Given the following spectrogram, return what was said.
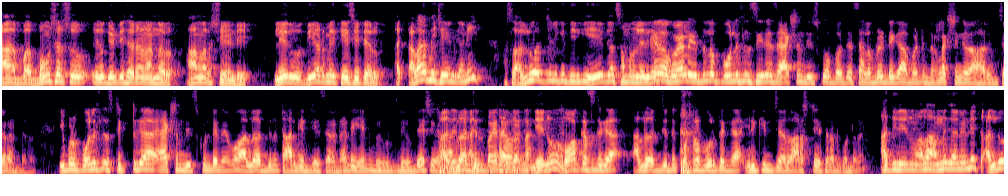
ఆ బౌన్సర్స్ ఏదో గెంటేశారని అన్నారు. వాళ్ళని అరెస్ట్ చేయండి. లేదు థియేటర్ మీద కేసు పెట్టారు. అలా మీరు చేయండి కానీ అసలు అల్లు అర్జున్కి దీనికి ఏ విధంగా సంబంధం లేదు కానీ ఒకవేళ ఇందులో పోలీసులు సీరియస్ యాక్షన్ తీసుకోకపోతే సెలబ్రిటీ కాబట్టి నిర్లక్ష్యంగా వ్యవహరించారు అంటారు. ఇప్పుడు పోలీసులు స్ట్రిక్ట్గా యాక్షన్ తీసుకుంటేనేమో అల్లు అర్జున్ టార్గెట్ చేశారండి అంటే ఏంటి మీ ఉద్దేశం. అల్లు అర్జున్ పైన ఎవరన్నా నేను ఫోకస్డ్గా అల్లు అర్జున్ని కుట్రపూరితంగా ఇరికించారు అరెస్ట్ చేశారు అనుకుంటారా అది నేను అలా అన్నగానండి అల్లు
